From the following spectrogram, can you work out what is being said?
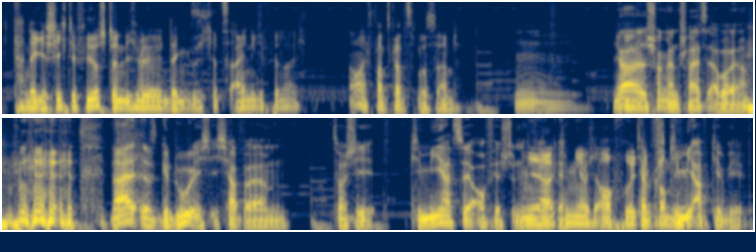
Ich kann der Geschichte vierstündig wählen, denken sich jetzt einige vielleicht. Aber ich fand's ganz interessant. ja, ist schon ganz scheiße, aber ja. Nein, äh, du, ich, ich habe ähm, zum Beispiel Chemie hast du ja auch vier Stunden. ja, gell? Chemie habe ich auch früh Ich habe. Chemie abgewählt.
